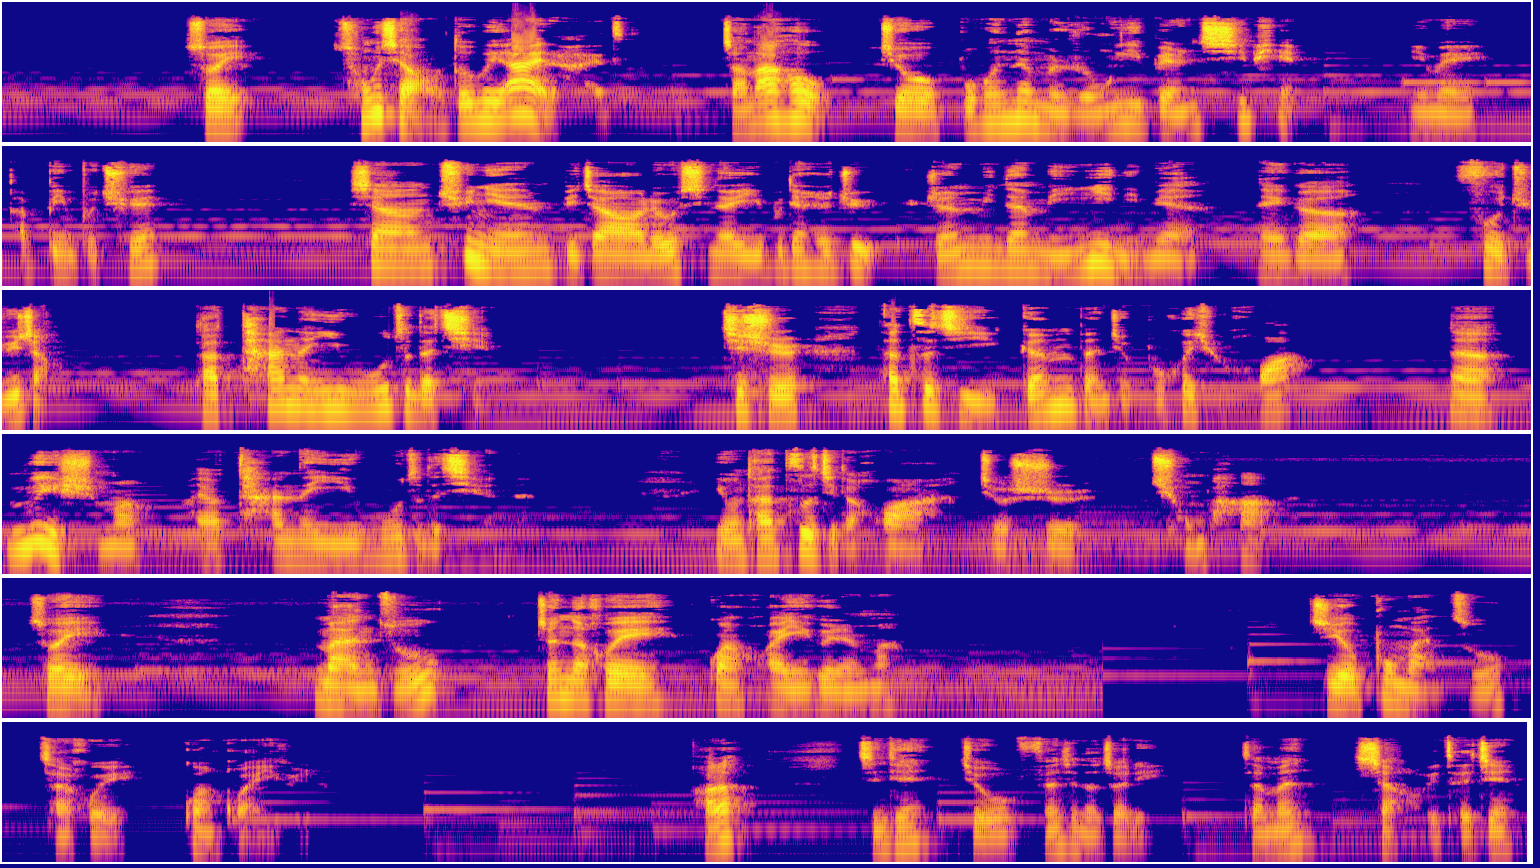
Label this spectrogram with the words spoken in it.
所以，从小都被爱的孩子，长大后就不会那么容易被人欺骗，因为他并不缺。像去年比较流行的一部电视剧《人民的名义》里面那个副局长。他贪了一屋子的钱，其实他自己根本就不会去花，那为什么还要贪那一屋子的钱呢？用他自己的话就是穷怕了。所以，满足真的会惯坏一个人吗？只有不满足才会惯坏一个人。好了，今天就分享到这里，咱们下回再见。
